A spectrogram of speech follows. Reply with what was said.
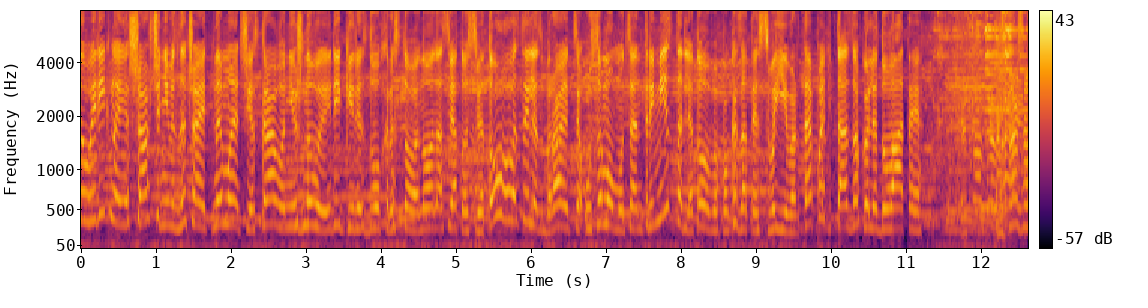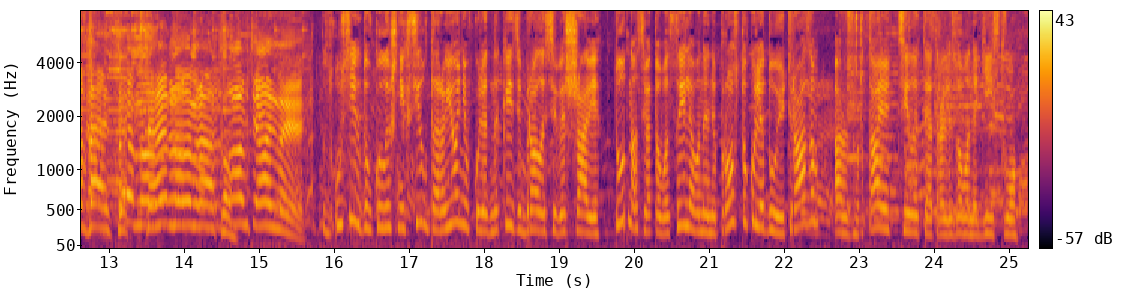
новий рік на Іршавщині відзначають не менш яскраво ніж новий рік і Різдво Христове. Ну а на свято Святого Василя збираються у самому центрі міста для того, аби показати свої вертепи та заколядувати. Все, що здається, новим роком. З усіх довколишніх сіл та районів колядники зібралися в Іршаві. Тут на свято Василя вони не просто колядують разом, а розгортають ціле театралізоване дійство.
